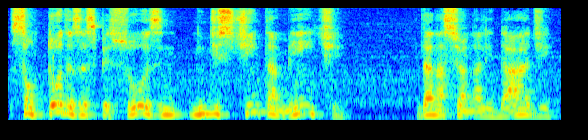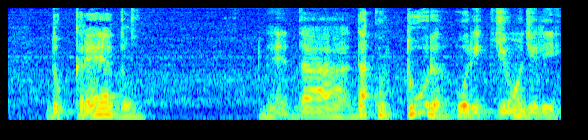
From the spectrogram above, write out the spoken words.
são todas as pessoas, indistintamente da nacionalidade, do credo, né, da, da cultura de onde ele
